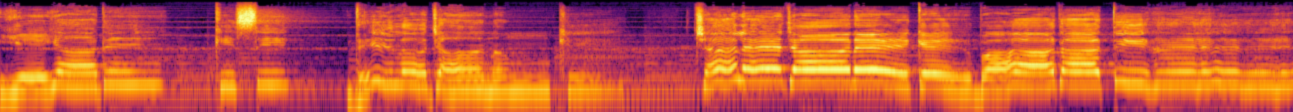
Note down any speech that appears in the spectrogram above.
ये यादें किसी दिल जानम के चले जाने के बाद आती है।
